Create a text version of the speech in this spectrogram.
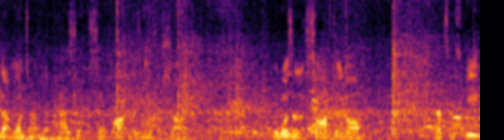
that one time. That pass was so hot. That's almost a shot. It wasn't a soft at all. Had some speed.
